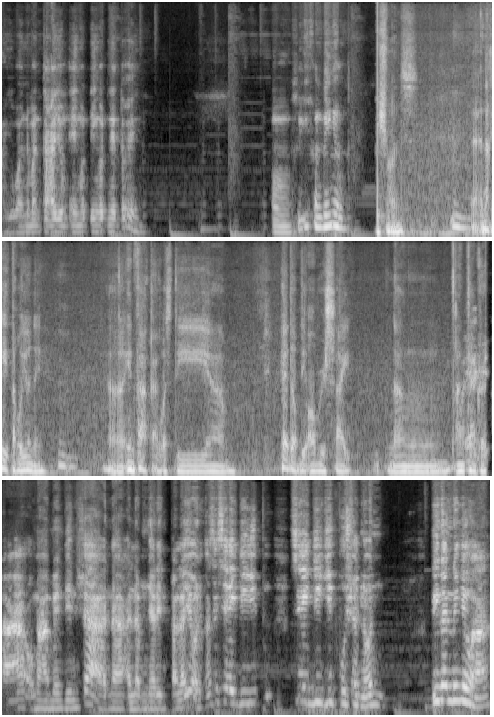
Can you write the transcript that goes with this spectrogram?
Nagawa naman tayong ingot-ingot nito eh. Oh, sige, continue. operations. Mm. Uh, nakita ko yun eh. Mm. Uh, in fact, I was the um, head of the oversight ng Ayan, anti diba? Umamin din siya na alam niya rin pala yun. Kasi si IDG, si IDG po siya nun. Tingnan niyo ha,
